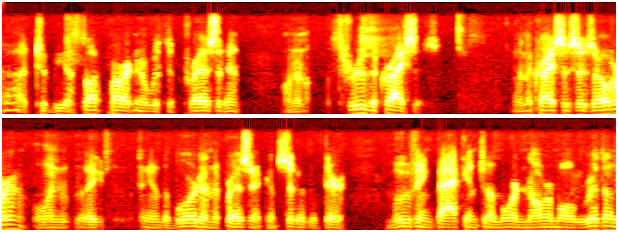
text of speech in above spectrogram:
uh, to be a thought partner with the president on an, through the crisis. When the crisis is over, when they, you know, the board and the president consider that they're moving back into a more normal rhythm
